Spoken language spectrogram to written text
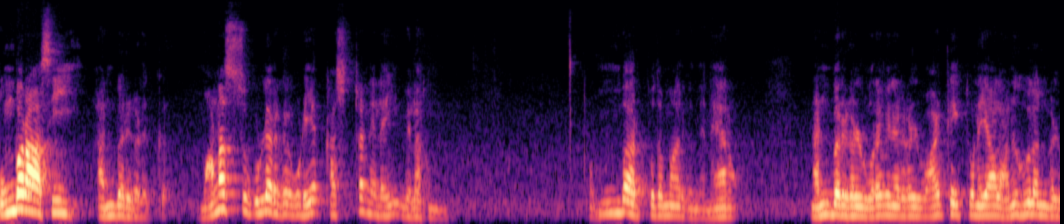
கும்பராசி அன்பர்களுக்கு மனசுக்குள்ளே இருக்கக்கூடிய கஷ்ட நிலை விலகும். ரொம்ப அற்புதமாக இருக்குது இந்த நேரம். நண்பர்கள் உறவினர்கள் வாழ்க்கை துணையால் அனுகூலங்கள்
